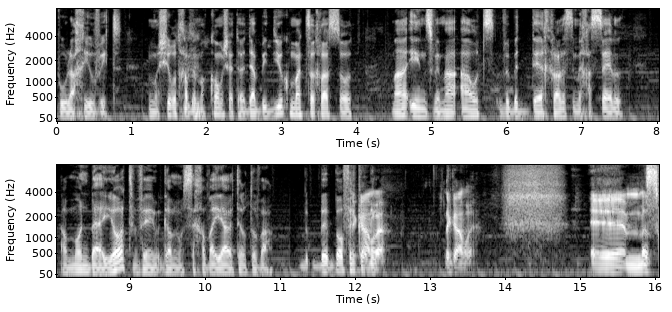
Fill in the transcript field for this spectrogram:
פעולה חיובית. זה משאיר אותך במקום שאתה יודע בדיוק מה צריך לעשות, מה ה-ins ומה ה-outs, ובדרך כלל זה מחסל המון בעיות, וגם עושה חוויה יותר טובה. באופן כללי. לגמרי, לגמרי. אמ, אז,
